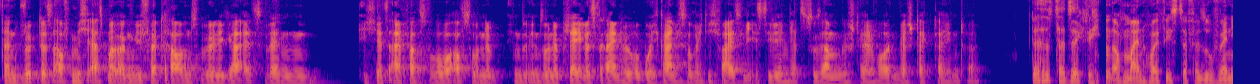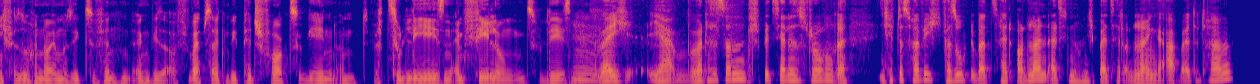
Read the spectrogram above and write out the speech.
dann wirkt das auf mich erstmal irgendwie vertrauenswürdiger, als wenn ich jetzt einfach so auf so eine, in, in so eine Playlist reinhöre, wo ich gar nicht so richtig weiß, wie ist die denn jetzt zusammengestellt worden, wer steckt dahinter. Das ist tatsächlich auch mein häufigster Versuch, wenn ich versuche, neue Musik zu finden, irgendwie so auf Webseiten wie Pitchfork zu gehen und zu lesen, Empfehlungen zu lesen. Weil ich, ja, aber das ist so ein spezielles Genre. Ich habe das häufig versucht über Zeit Online, als ich noch nicht bei Zeit Online gearbeitet habe.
